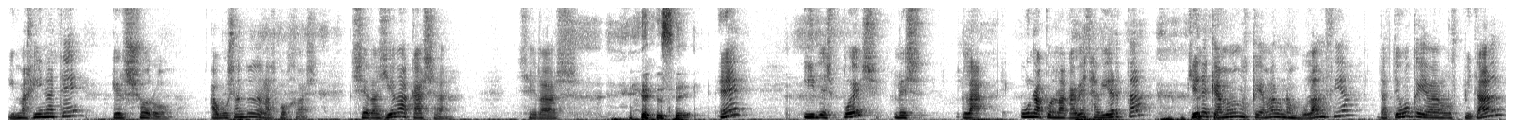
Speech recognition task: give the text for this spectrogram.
Imagínate el soro abusando de las hojas. Se las lleva a casa. Se las... Sí. ¿Eh? Y después les... La, una con la cabeza abierta. Tiene que, que llamar una ambulancia. La tengo que llevar al hospital.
